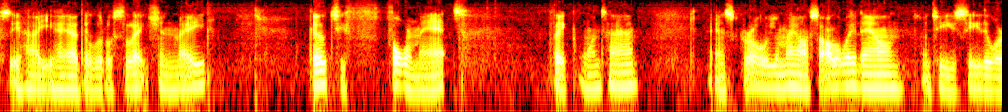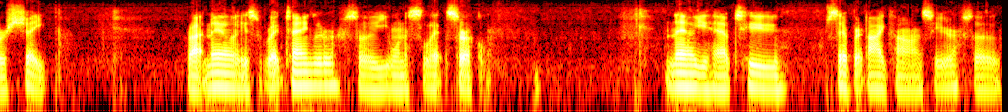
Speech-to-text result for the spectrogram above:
See how you have the little selection made go to format click one time and scroll your mouse all the way down until you see the word shape. Right now it's rectangular so you want to select circle. Now you have two separate icons here so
